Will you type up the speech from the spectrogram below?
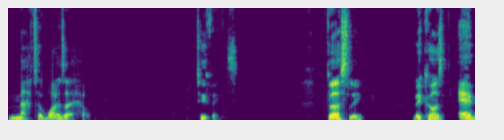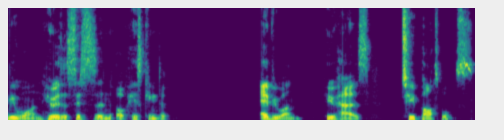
matter? Why does that help? Two things. Firstly, because everyone who is a citizen of his kingdom, everyone who has two passports,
